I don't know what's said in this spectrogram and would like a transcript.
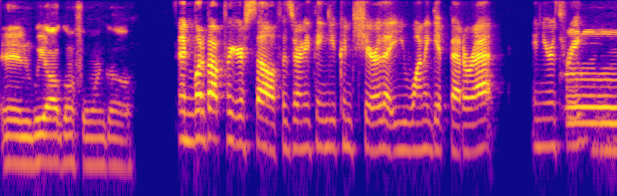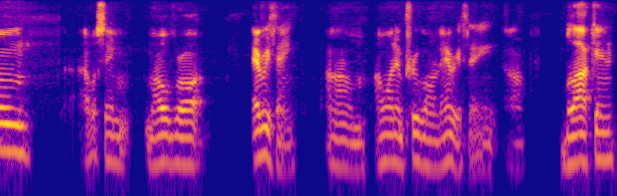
and we all going for one goal. And what about for yourself? Is there anything you can share that you want to get better at in your three? Um, I would say my overall everything. Um, I want to improve on everything. Um, blocking,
